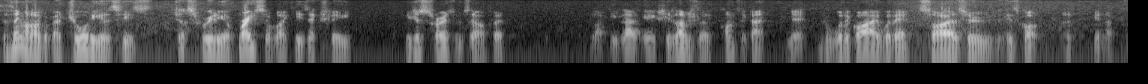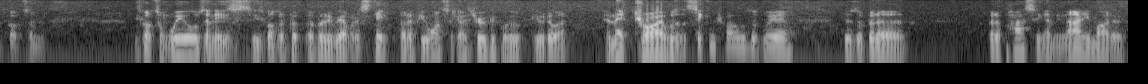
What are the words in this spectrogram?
The thing I like about Jordie is he's just really abrasive. Like he's actually, he just throws himself at, like he, lo- he actually loves the contact. Don't he? Yeah. With a guy with that size who has got, you know, he's got some, he's got some wheels and he's he's got the ability to be able to step. But if he wants to go through people, he'll, he'll do it. And that try was it the second try? Was it where there was a bit of bit of passing and Ngani might have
